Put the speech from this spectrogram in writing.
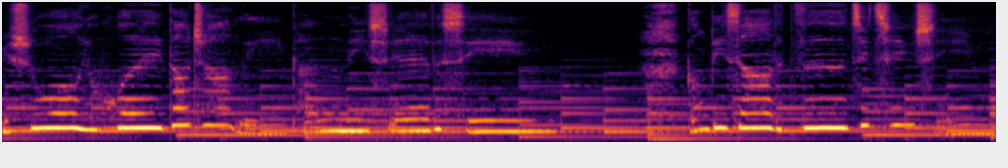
于是我又回到这里，看你写的信，钢笔下的字迹清晰，模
